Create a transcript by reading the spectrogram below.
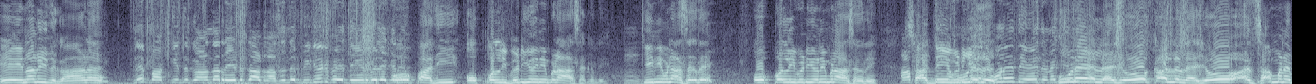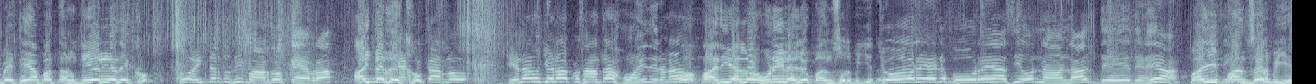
ਇਹ ਇਹਨਾਂ ਦੀ ਦੁਕਾਨ ਹੈ। ਨਹੀਂ ਬਾਕੀ ਦੁਕਾਨ ਦਾ ਰੇਟ ਘੱਟ ਦੱਸ ਦਿੰਦੇ ਵੀਡੀਓ 'ਚ ਫੇਰ ਦੇਣ ਵੇਲੇ ਕਹਿੰਦੇ ਉਹ ਭਾਜੀ ਓਪਨਲੀ ਵੀਡੀਓ ਹੀ ਨਹੀਂ ਬਣਾ ਸਕਦੇ। ਕੀ ਨਹੀਂ ਬਣਾ ਸਕਦੇ? ਓਪਨਲੀ ਵੀਡੀਓ ਨਹੀਂ ਬਣਾ ਸਕਦੇ। ਸਾਡੀ ਹੁਣੇ- ਵੀਡੀਓ ਹੁਣੇ ਦੇ ਦੇਣਾ। ਹੁਣੇ ਲੈ ਜਾਓ ਕੱਲ ਲੈ ਜਾਓ ਸਾਹਮਣੇ ਬੈਠੇ ਆਪਾਂ ਤੁਹਾਨੂੰ ਦੇ ਰਹੇ ਆ ਦੇਖੋ। ਸੋ ਇੱਧਰ ਤੁਸੀਂ ਮਾਰ ਦਿਓ ਕੈਮਰਾ। ਆ ਇੱਧਰ ਦੇਖੋ। ਚੈੱਕ ਕਰ ਲਓ। ਜਿਨ੍ਹਾਂ ਨੂੰ ਜਿਹੜਾ ਪਸੰਦ ਆ ਹੁਣੇ ਹੀ ਦੇ ਦੇਣਾ। ਉਹ ਭਾਜੀ ਆ ਲਓ ਹੁਣੇ ਹੀ ਲੈ ਜਾਓ 500 ਰੁਪਏ ਦਾ। ਜੋ ਰੇਟ ਬੋਲ ਰਹੇ ਆ ਅਸੀਂ ਉਹ ਨਾਲ ਨਾਲ ਦੇ ਦੇਣੇ ਆ। ਭਾਜੀ 500 ਰੁਪਏ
